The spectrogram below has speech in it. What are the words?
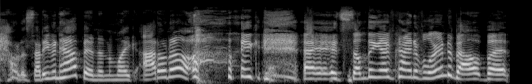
how does that even happen? And I'm like, I don't know. like, it's something I've kind of learned about, but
